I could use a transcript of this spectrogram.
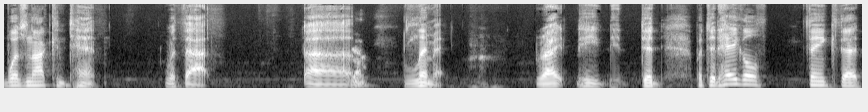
was not content with that uh, Yeah. limit right he did but did hegel think that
